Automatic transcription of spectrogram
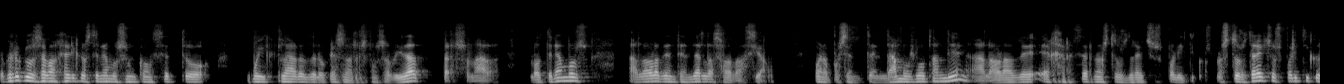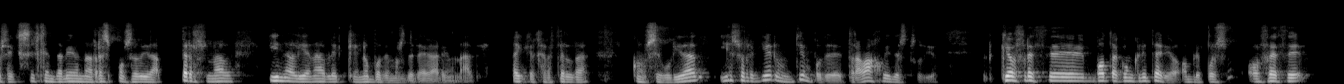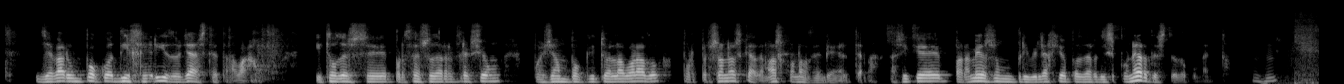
Yo creo que los evangélicos tenemos un concepto muy claro de lo que es la responsabilidad personal. Lo tenemos a la hora de entender la salvación. Bueno, pues entendámoslo también a la hora de ejercer nuestros derechos políticos. Nuestros derechos políticos exigen también una responsabilidad personal inalienable que no podemos delegar en nadie. Hay que ejercerla con seguridad y eso requiere un tiempo de trabajo y de estudio. ¿Qué ofrece Vota con criterio? Hombre, pues ofrece llevar un poco digerido ya este trabajo y todo ese proceso de reflexión pues ya un poquito elaborado por personas que además conocen bien el tema. Así que para mí es un privilegio poder disponer de este documento.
